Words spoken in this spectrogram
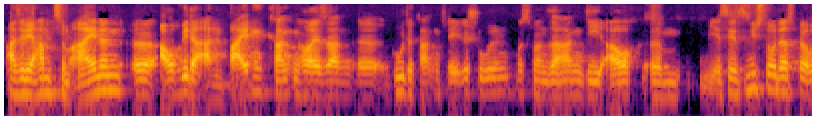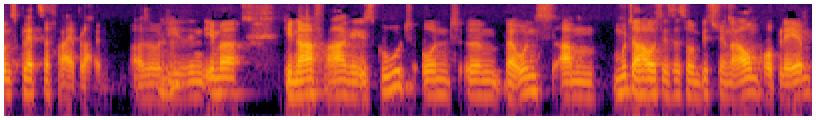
also wir haben zum einen äh, auch wieder an beiden Krankenhäusern äh, gute Krankenpflegeschulen, muss man sagen, die auch, ähm, ist jetzt nicht so, dass bei uns Plätze frei bleiben. Also mhm. die sind immer, die Nachfrage ist gut und ähm, bei uns am Mutterhaus ist es so ein bisschen ein Raumproblem,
